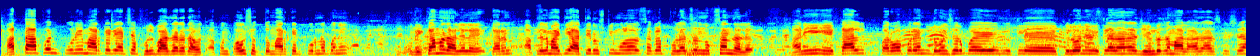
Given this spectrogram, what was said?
आत्ता आपण पुणे मार्केट यार्डच्या फुल बाजारात आहोत. आपण पाहू शकतो मार्केट पूर्णपणे रिकामं झालेलं आहे. कारण आपल्याला माहिती आहे अतिवृष्टीमुळं सगळं फुलाचं नुकसान झालं. आणि हे काल परवापर्यंत दोनशे रुपये विकले किलोने विकला जाणारा झेंडूचा माल आज आज कशा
